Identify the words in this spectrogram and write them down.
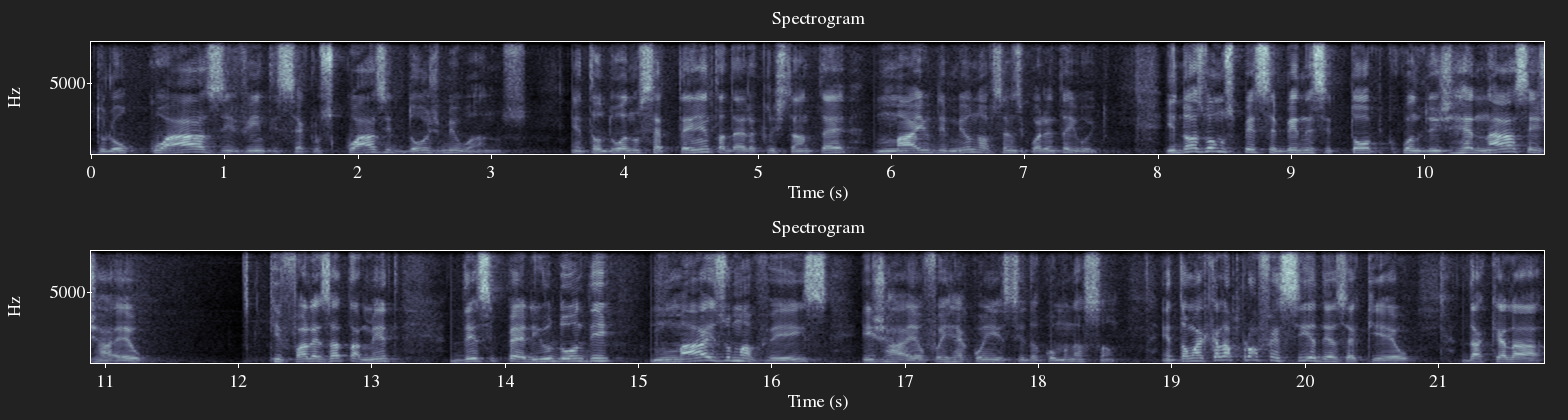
durou quase 20 séculos, quase 2 mil anos. Então, do ano 70 da era cristã até maio de 1948. E nós vamos perceber nesse tópico, quando diz renasce Israel, que fala exatamente desse período onde, mais uma vez, Israel foi reconhecida como nação. Então, aquela profecia de Ezequiel, daquela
